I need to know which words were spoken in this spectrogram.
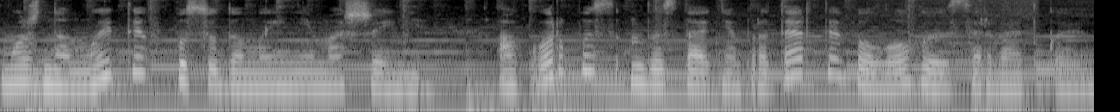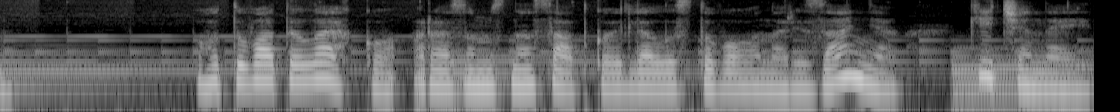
можна мити в посудомийній машині, а корпус достатньо протерти вологою серветкою. Готувати легко разом з насадкою для листового нарізання KitchenAid.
